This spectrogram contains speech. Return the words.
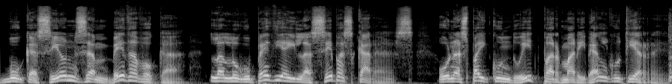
Vocacions amb B de boca, la logopèdia i les seves cares. Un espai conduït per Maribel Gutiérrez.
